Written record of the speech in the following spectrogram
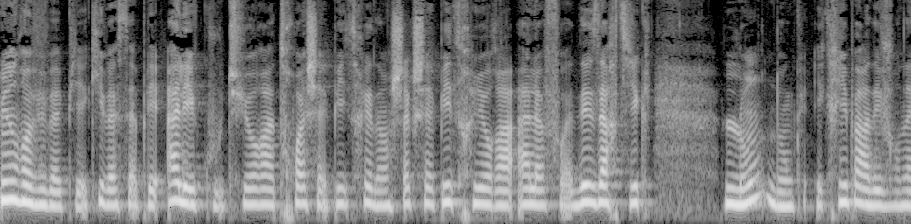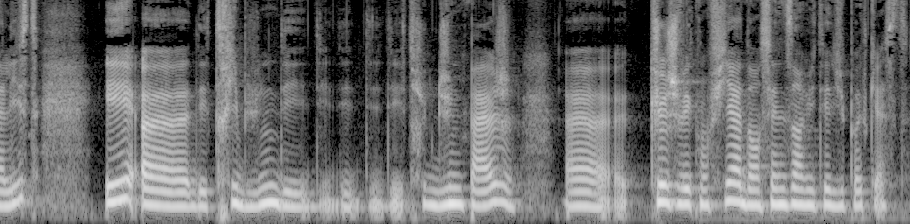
une revue papier qui va s'appeler À l'écoute. Il y aura trois chapitres et dans chaque chapitre, il y aura à la fois des articles longs, donc écrits par des journalistes, et euh, des tribunes, des, des, des, trucs d'une page euh, que je vais confier à d'anciennes invitées du podcast.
